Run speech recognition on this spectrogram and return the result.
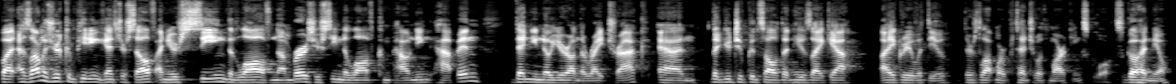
But as long as you're competing against yourself and you're seeing the law of numbers you're seeing the law of compounding happen then you know you're on the right track. And the youtube consultant he was like yeah i agree with you. There's a lot more potential with marketing school. So go ahead neil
